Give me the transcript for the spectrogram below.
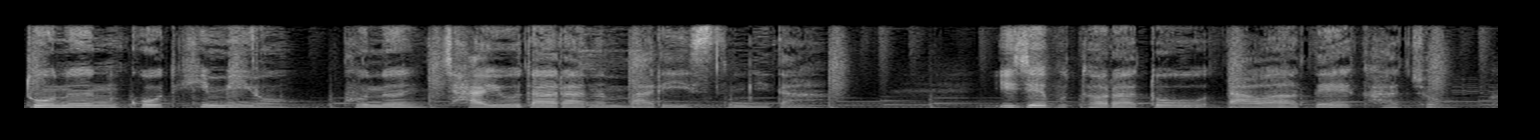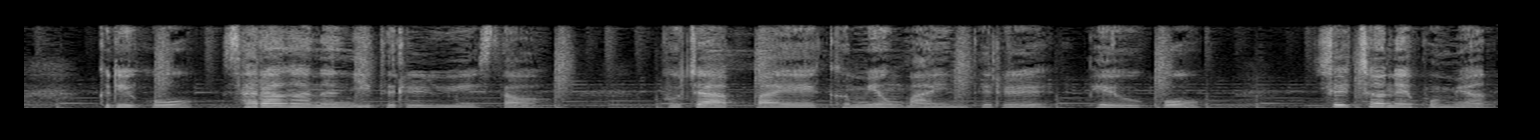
돈은 곧 힘이요, 부는 자유다라는 말이 있습니다. 이제부터라도 나와 내 가족, 그리고 사랑하는 이들을 위해서 부자 아빠의 금융 마인드를 배우고 실천해 보면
